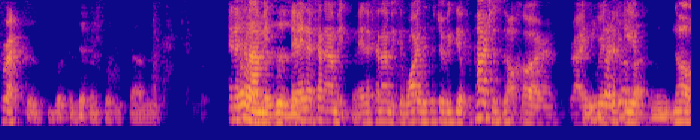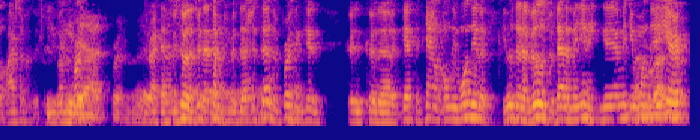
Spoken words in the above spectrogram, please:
Correct. So what's the difference with the sound? And a Tefillin chanami. is- is- And is- And. So why is it such a big deal? For Parshas Zohar, right? Even Where by Zohar. I mean, No, Parshas is a it's on the person. Kibbeas person, right? Yeah. Right, that's we saw that that time Possession says if a person could could could uh, get to town only one day. That he lives in a village without a minyan, he can get a minyan one day a year. right,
